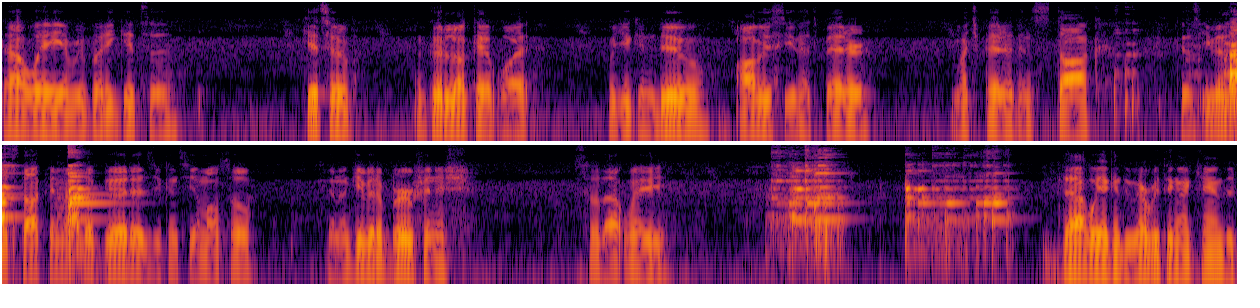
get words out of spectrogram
that way everybody gets a gets a, a good look at what what you can do obviously that's better much better than stock because even though stock they might look good as you can see I'm also gonna give it a burr finish so that way that way I can do everything I can to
